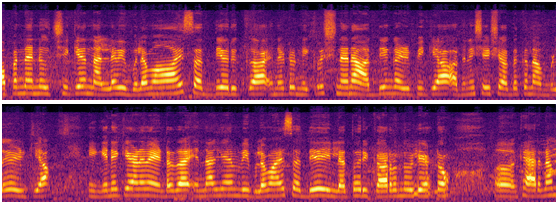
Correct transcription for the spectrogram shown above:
ഒപ്പം തന്നെ ഉച്ചയ്ക്ക് നല്ല വിപുലമായ സദ്യ ഒരുക്കുക എന്നിട്ട് ഉണ്ണികൃഷ്ണനെ ആദ്യം കഴിപ്പിക്കുക അതിനുശേഷം അതൊക്കെ നമ്മൾ കഴിക്കുക. ഇങ്ങനെയൊക്കെയാണ് വേണ്ടത്. എന്നാൽ ഞാൻ വിപുലമായ സദ്യ ഇല്ലാത്ത ഒരുക്കാറൊന്നുമില്ല കേട്ടോ. കാരണം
